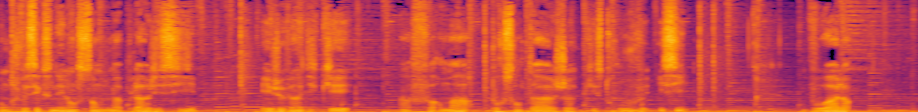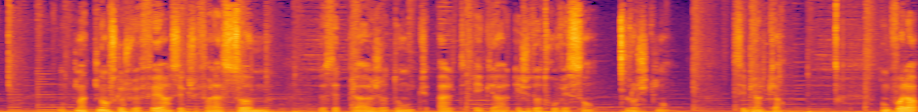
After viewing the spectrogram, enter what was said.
Donc je vais sélectionner l'ensemble de ma plage ici, et je vais indiquer un format pourcentage qui se trouve ici. Voilà. Donc maintenant, ce que je vais faire, c'est que je vais faire la somme de cette plage, donc Alt égal, et je dois trouver 100, logiquement. C'est bien le cas. Donc voilà,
